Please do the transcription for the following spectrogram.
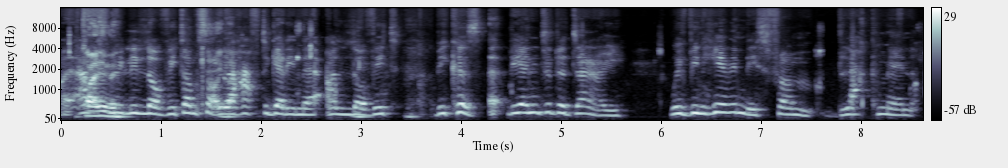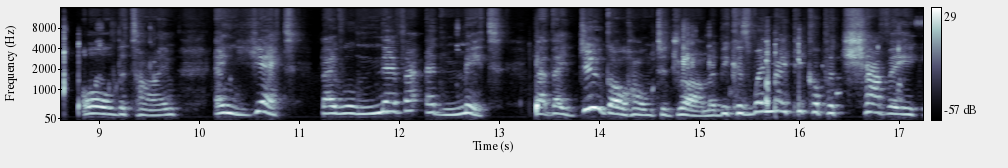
I Can't even- absolutely love it. I'm sorry, I have to get in there. I love it because at the end of the day, we've been hearing this from black men all the time, and yet they will never admit that they do go home to drama because when they pick up a chavvy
